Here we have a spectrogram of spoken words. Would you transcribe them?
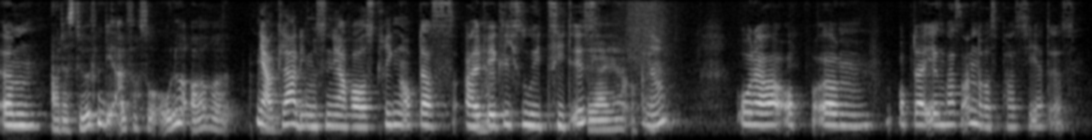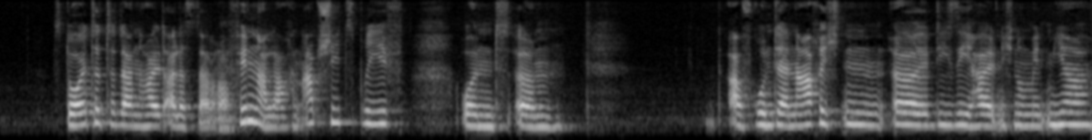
Ja. Ähm, Aber das dürfen die einfach so ohne eure. Ja, klar, die müssen ja rauskriegen, ob das halt ja. wirklich Suizid ist. Ja, ja, okay. Ne? Oder ob, ähm, ob da irgendwas anderes passiert ist. Es deutete dann halt alles darauf hin, da lag ein Abschiedsbrief und ähm, aufgrund der Nachrichten, äh, die sie halt nicht nur mit mir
